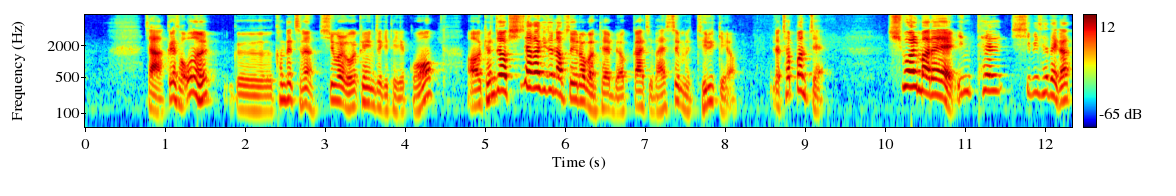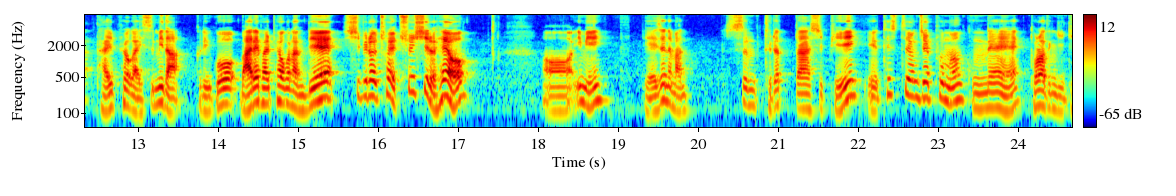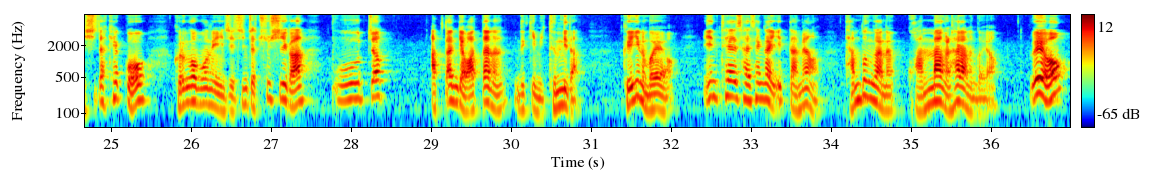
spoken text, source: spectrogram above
자 그래서 오늘 그 컨텐츠는 10월 월간 견적이 되겠고 어, 견적 시작하기 전에 앞서 여러분한테 몇 가지 말씀을 드릴게요. 일단 첫 번째 10월 말에 인텔 12세대가 발표가 있습니다. 그리고 말에 발표하고 난 뒤에 11월 초에 출시를 해요. 어, 이미 예전에 말씀드렸다시피 예, 테스트용 제품은 국내에 돌아다니기 시작했고 그런 거 보니 이제 진짜 출시가 뿌쩍 앞당겨 왔다는 느낌이 듭니다. 그 얘기는 뭐예요? 인텔 살 생각이 있다면 당분간은 관망을 하라는 거예요. 왜요?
